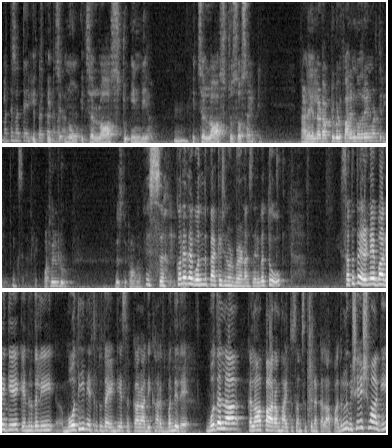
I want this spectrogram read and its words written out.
ಮತ್ತೆ it's no it's a loss to India it's a loss to society ನಾಳೆ ಎಲ್ಲ ಡಾಕ್ಟರ್ಗಳು ಫಾರಿನ್ಗೆ ಹೋದ್ರೆ ಏನು ಮಾಡ್ತೀರಿ? Exactly what will do this the problem yes ಕೊನೆಯದಾಗಿ ಒಂದು ಪ್ಯಾಕೇಜ್ ನೋಡ್ಬಿಡೋಣ ಸರ್ ಇವತ್ತು ಸತತ ಎರಡನೇ ಬಾರಿಗೆ ಕೇಂದ್ರದಲ್ಲಿ ಮೋದಿ ನೇತೃತ್ವದ ಎನ್ ಡಿ ಎ ಸರ್ಕಾರ ಅಧಿಕಾರಕ್ಕೆ ಬಂದಿದೆ. ಮೊದಲ ಕಲಾಪ ಆರಂಭ ಆಯಿತು ಸಂಸತ್ತಿನ ಕಲಾಪ. ಅದರಲ್ಲೂ ವಿಶೇಷವಾಗಿ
